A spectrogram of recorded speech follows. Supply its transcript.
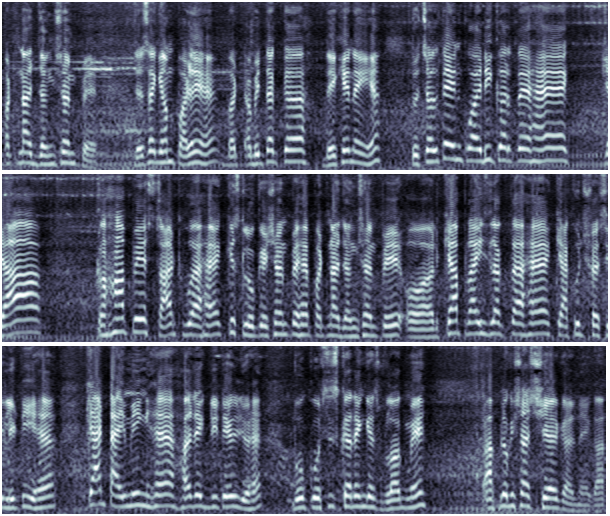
पटना जंक्शन पे। जैसा कि हम पढ़े हैं बट अभी तक देखे नहीं हैं। तो चलते इंक्वायरी करते हैं, क्या, कहाँ पे स्टार्ट हुआ है, किस लोकेशन पे है पटना जंक्शन पे, और क्या प्राइस लगता है, क्या कुछ फैसिलिटी है, क्या टाइमिंग है, हर एक डिटेल जो है, वो कोशिश करेंगे इस ब्लॉग में आप लोग के साथ शेयर करने का।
